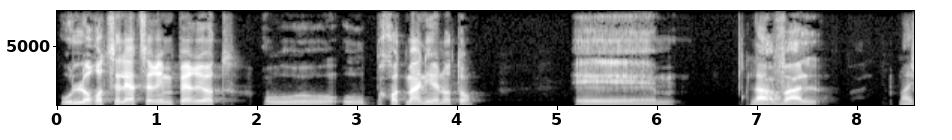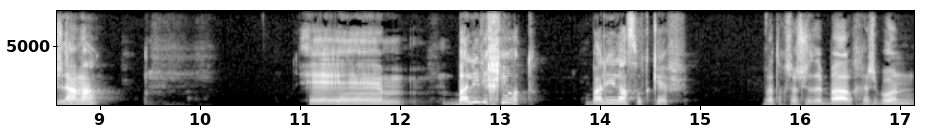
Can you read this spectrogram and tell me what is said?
הוא לא רוצה לייצר אימפריות, הוא, הוא פחות מעניין אותו. אה, למה? אבל... מה השתנה? למה? אמ, בא לי לחיות, בא לי לעשות כיף. ואתה חושב שזה בא על חשבון,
